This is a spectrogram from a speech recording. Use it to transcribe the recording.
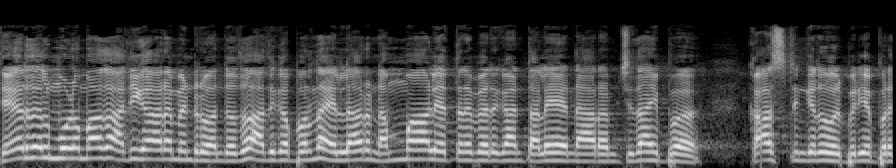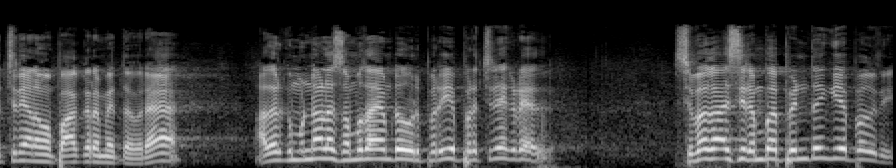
தேர்தல் மூலமாக அதிகாரம் என்று வந்ததோ அதுக்கப்புறம் தான் எல்லாரும் நம்மால் எத்தனை பேருக்கான தலையெண்ண ஆரம்பிச்சு தான் இப்போ காஸ்ட்டுங்கிறது ஒரு பெரிய பிரச்சனையாக நம்ம பார்க்குறோமே தவிர அதற்கு முன்னால் சமுதாயம்ன்ற ஒரு பெரிய பிரச்சனையே கிடையாது. சிவகாசி ரொம்ப பின்தங்கிய பகுதி.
